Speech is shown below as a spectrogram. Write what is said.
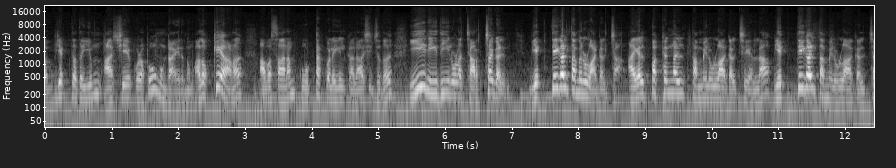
അവ്യക്തതയും ആശയക്കുഴപ്പവും ഉണ്ടായിരുന്നു. അതൊക്കെയാണ് അവസാനം കൂട്ടക്കൊലയിൽ കലാശിച്ചത്. ഈ രീതിയിലുള്ള ചർച്ചകൾ വ്യക്തികൾ തമ്മിലുള്ള അകൽച്ച അയൽപ്പക്കങ്ങൾ തമ്മിലുള്ള അകൽച്ചയല്ല വ്യക്തികൾ തമ്മിലുള്ള അകൽച്ച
